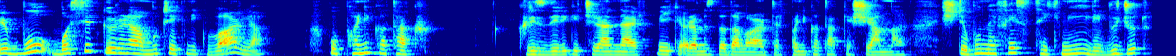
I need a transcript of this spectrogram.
Ve bu basit görünen bu teknik var ya, bu panik atak krizleri geçirenler belki aramızda da vardır. Panik atak yaşayanlar. İşte bu nefes tekniğiyle vücut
